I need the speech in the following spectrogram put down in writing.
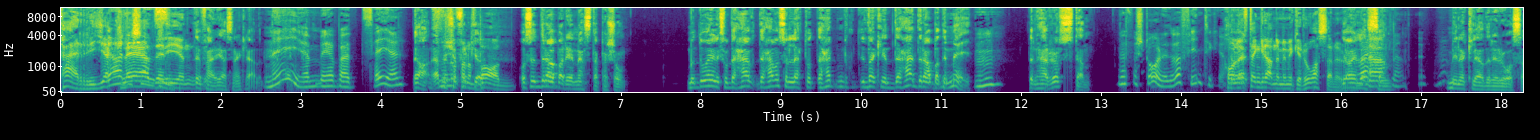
färga Ja, det kläder i en... Inte färga sina kläder. Nej, jag, jag bara säger. Ja, får men köpa någon bad. Och så drabbar det nästa person. Men då är det liksom, det här, det här var så lätt att, det här, det, verkligen, det här drabbade mig. Mm. Den här rösten. Jag förstår det, det var fint tycker jag. Håll efter en granne med mycket rosa nu. Jag är ledsen, mina kläder är rosa.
